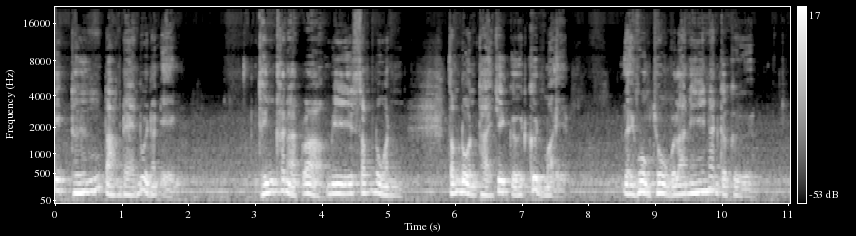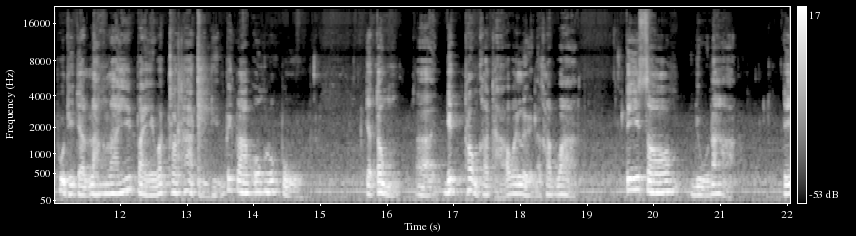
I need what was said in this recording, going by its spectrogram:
ทิศถึงต่างแดนด้วยนั่นเอง ถึงขนาดว่ามีสำนวนสำนวนไทยที่เกิดขึ้นใหม่ ในห่วงช่วงเวลานี้นั่นก็คือ ผู้ที่จะลังไหลไปวัดพระธาตุหินไปกราบองค์หลวงปู่ จะต้องอยึดท่องคาถาไว้เลยนะครับว่า ตีสองอยู่หน้า ตี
